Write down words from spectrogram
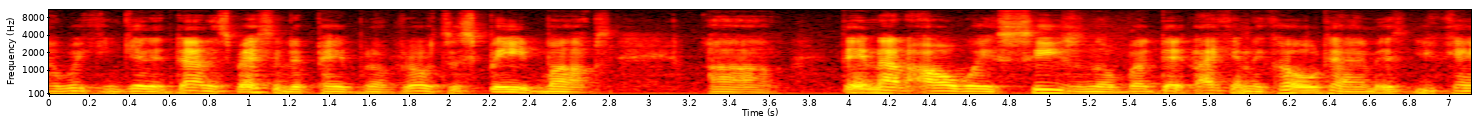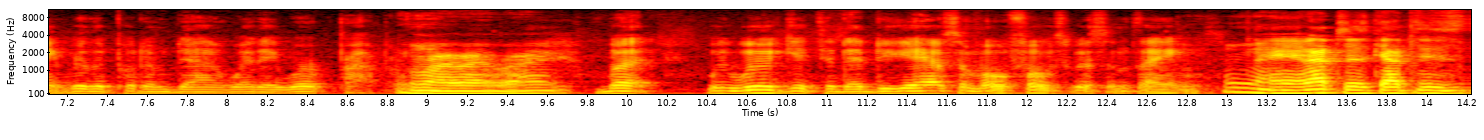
and we can get it done, especially the paved roads. The speed bumps, um, they're not always seasonal, but they, like in the cold time, you can't really put them down where they work properly. Right. Right. Right. But we will get to that. Do you have some old folks with some things? Man, I just got this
